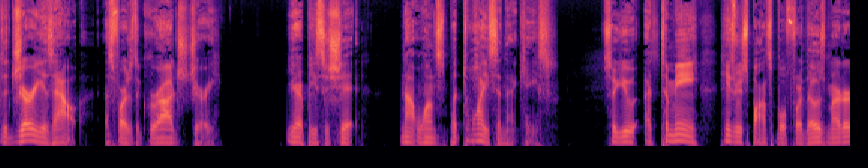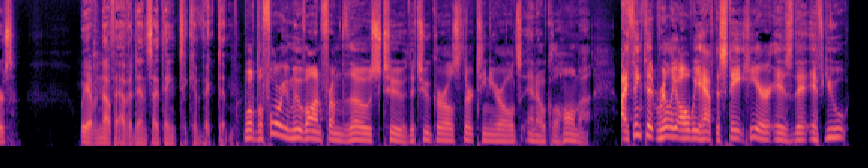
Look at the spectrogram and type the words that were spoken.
the jury is out as far as the garage jury. You're a piece of shit, not once but twice in that case. So you, uh, to me, he's responsible for those murders. We have enough evidence, I think, to convict him. Well, before we move on from those two, the two girls, 13 year olds in Oklahoma, I think that really all we have to state here is that if you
